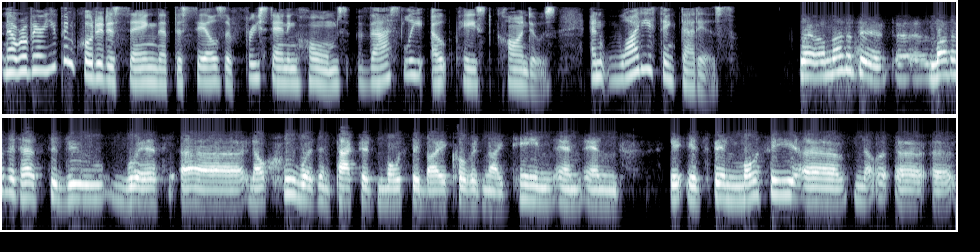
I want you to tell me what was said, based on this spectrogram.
Now, Robert, you've been quoted as saying that the sales of freestanding homes vastly outpaced condos. And why do you think that is? Well, a lot of it, uh, a lot of it has to do with uh, now who was impacted mostly by COVID nineteen, and and it, has been mostly uh, uh, uh,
